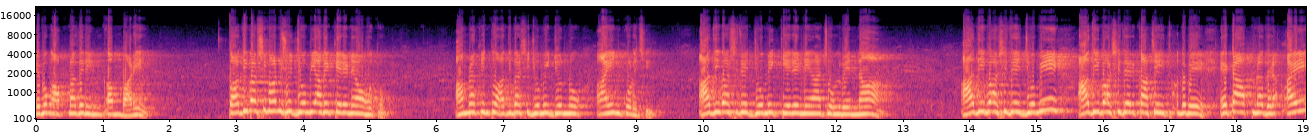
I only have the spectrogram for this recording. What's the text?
এবং আপনাদের ইনকাম বাড়ে। তো আদিবাসী মানুষের জমি আগে কেড়ে নেওয়া হতো। আমরা কিন্তু আদিবাসী জমির জন্য আইন করেছি। আদিবাসীদের জমি কেড়ে নেওয়া চলবে না। আদিবাসীদের জমি আদিবাসীদের কাছেই থাকবে। এটা আপনাদের আইন,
